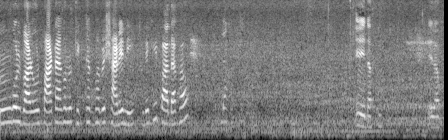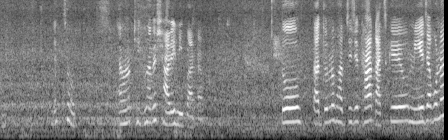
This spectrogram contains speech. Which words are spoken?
মঙ্গলবার, ওর পাটা এখনও ঠিকঠাকভাবে সারেনি। দেখি, পা দেখাও। এই দেখো এই দেখো। দেখছ? এখনও ঠিকভাবে সারেনি পাটা। তো তার জন্য ভাবছি যে থাক, আজকেও নিয়ে যাব না।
